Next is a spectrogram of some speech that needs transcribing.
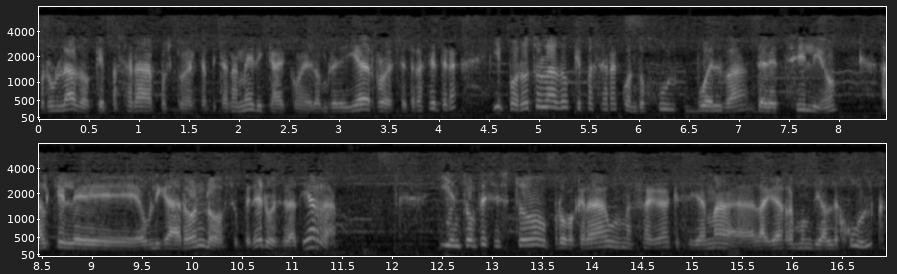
por un lado, qué pasará pues con el Capitán América, con el Hombre de Hierro, etcétera, etcétera, y por otro lado, qué pasará cuando Hulk vuelva del exilio al que le obligaron los superhéroes de la Tierra. Y entonces esto provocará una saga que se llama La Guerra Mundial de Hulk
